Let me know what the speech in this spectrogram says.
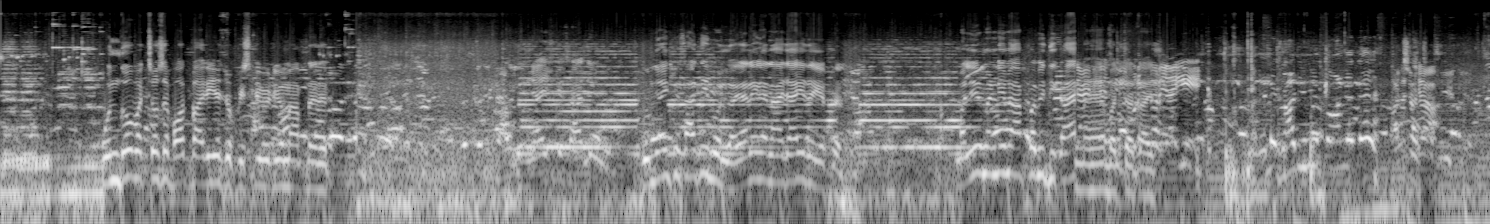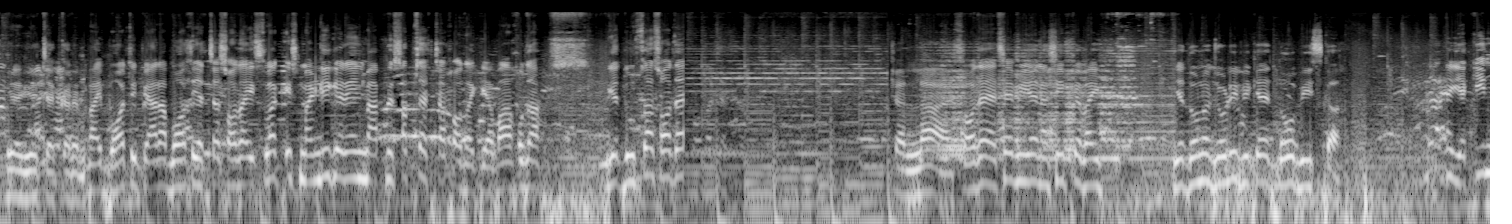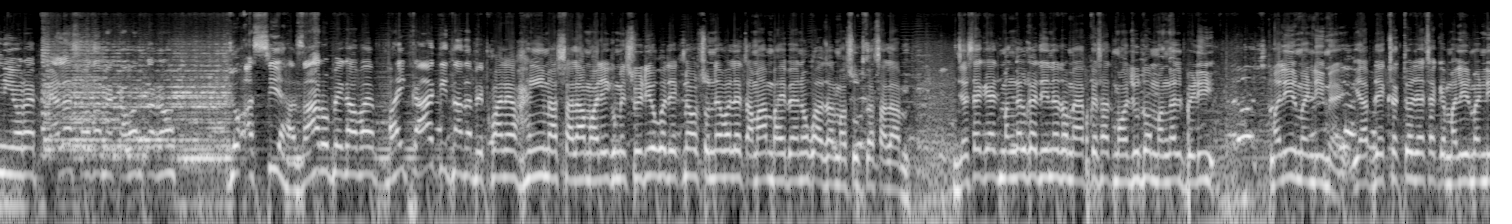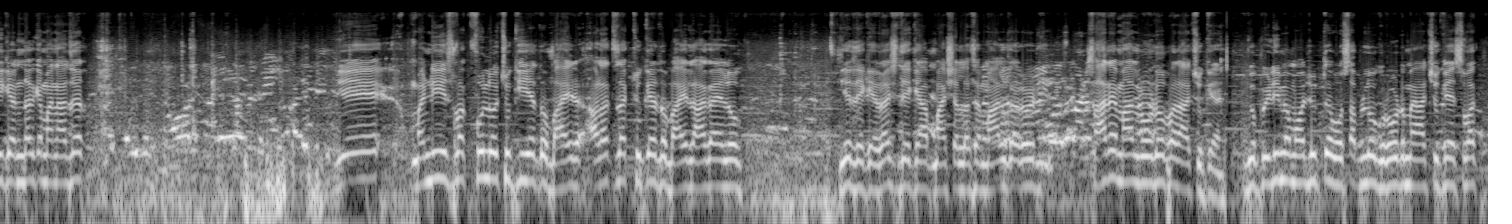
उन दो बच्चों से बहुत भारी है जो पिछली वीडियो में आपने दुनिया के साथ ही बोल रहा है यानी कि नाजायज है ये फिर। मलिर मंडी में आपका भी दिखाया। में है बच्चा टाइप ये ये चेक करें भाई बहुत ही प्यारा बहुत ही अच्छा सौदा इस वक्त इस मंडी के रेंज में आपने सबसे अच्छा सौदा किया। वाह खुदा। ये दूसरा सौदा है। चल्ला सौदे ऐसे भी है नसीब के भाई। ये दोनों जोड़ी बिके दो बीस का। यकीन नहीं हो रहा है। पहला सौदा मैं कवर कर रहा हूँ, जो अस्सी हज़ार रुपये का हुआ है। भाई, कहा कितना था बिकवान? रहीम अस्सलाम इस वीडियो को देखने और सुनने वाले तमाम भाई बहनों को अजहर मसूद का सलाम। जैसा कि आज मंगल का दिन है तो मैं आपके साथ मौजूद हूँ मंगल पीढ़ी मलिर मंडी में। ये आप देख सकते हो, जैसा कि मलिर मंडी के अंदर के मनाजर। ये मंडी इस वक्त फुल हो चुकी है तो बाहर अड़त लग चुके हैं तो बाहर आ गए लोग। ये देखें रश देखें आप, माशाल्लाह से माल का रोड, सारे माल रोडों पर आ चुके हैं। जो पीढ़ी में मौजूद थे, वो सब लोग रोड में आ चुके हैं इस वक्त।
